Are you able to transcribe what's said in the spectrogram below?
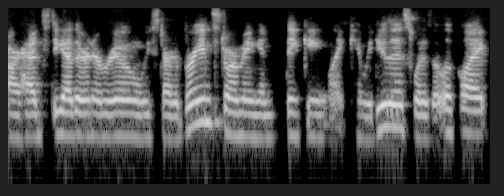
our heads together in a room, we started brainstorming and thinking like, can we do this? What does it look like?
